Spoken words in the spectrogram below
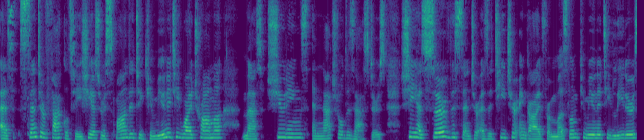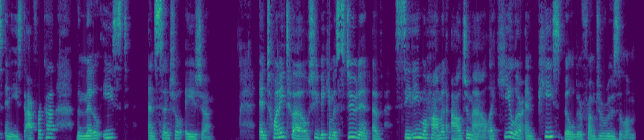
As center faculty, she has responded to community wide trauma, mass shootings, and natural disasters. She has served the center as a teacher and guide for Muslim community leaders in East Africa, the Middle East, and Central Asia. In 2012, she became a student of Sidi Muhammad al Jamal, a healer and peace builder from Jerusalem.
